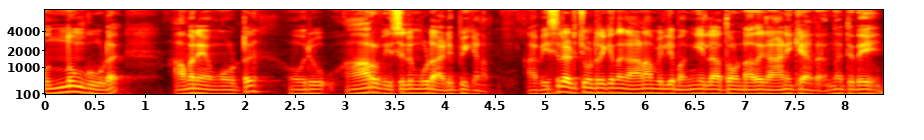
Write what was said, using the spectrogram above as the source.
ഒന്നും കൂടെ അവനെ അങ്ങോട്ട് ഒരു ആറ് വിസിലും കൂടെ അടുപ്പിക്കണം. ആ വിസിലടിച്ചുകൊണ്ടിരിക്കുന്ന കാണാൻ വലിയ ഭംഗിയില്ലാത്തതുകൊണ്ട് അത് കാണിക്കാതെ. എന്നിട്ട് ഇതേ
